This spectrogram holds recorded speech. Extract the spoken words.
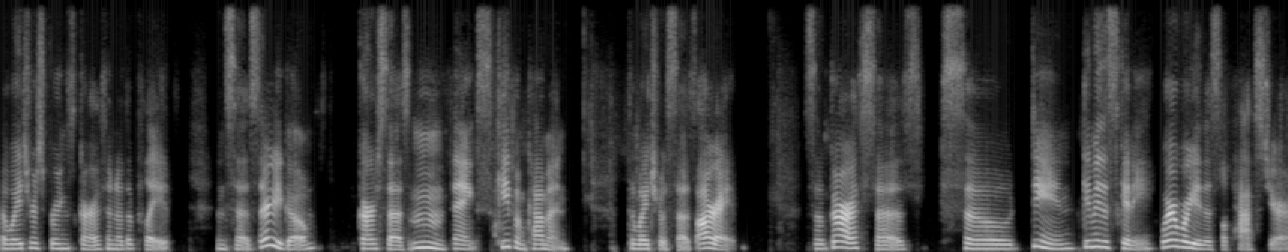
A waitress brings Garth another plate and says, There you go. Garth says, Mmm, thanks. Keep them coming. The waitress says, All right. So Garth says, So, Dean, give me the skinny. Where were you this past year?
